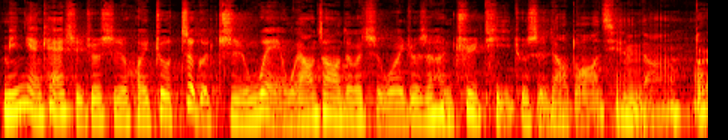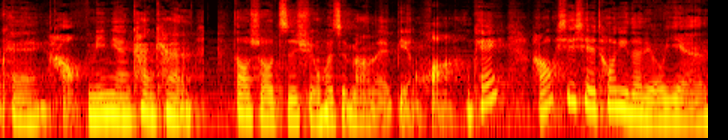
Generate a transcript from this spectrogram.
明年开始就是会就这个职位，我要知道这个职位就是很具体，就是要多少钱的。嗯、OK，好，明年看看到时候资讯会怎么样来变化。OK，好，谢谢 Tony 的留言。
